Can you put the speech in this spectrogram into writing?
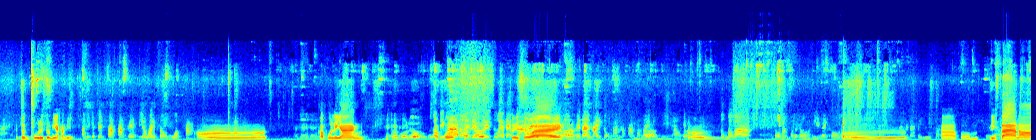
ค่ะตัวผู้หรือตัวเมียครับนี่อันนี้จะเป็นช้างพังเพศเมียวัยสองขวบค่ะ อ๋อขอบคุณหรือยัง สวัสดีค่ะหน่อยเร็วสวยๆแบบสวยๆ ไม่ได้ไลฟ์ตรงนั้นนะคะมาไลฟ์ตรงนี้เอาอ๋อตรงเพราะว่า ตรงนั้นเขาจองที่ได้ก่อนอ๋อ ไม่ได้ไปอยู่คค่ะรับผมลิซ่าเนาะ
